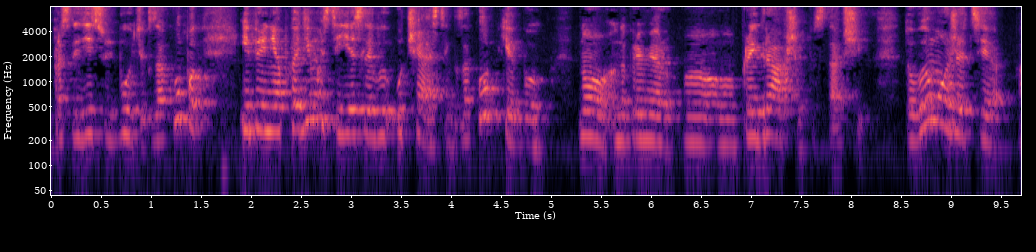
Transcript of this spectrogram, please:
проследить судьбу этих закупок. И при необходимости, если вы участник закупки был, но, например, э, проигравший поставщик, то вы можете, э,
